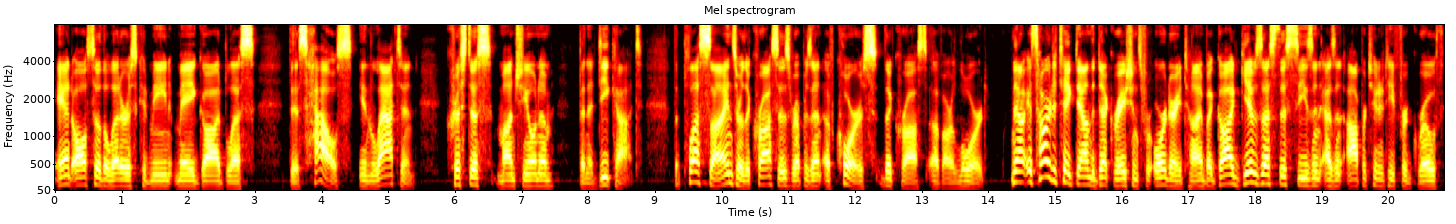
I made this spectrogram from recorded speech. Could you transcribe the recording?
and also the letters could mean, May God bless this house in Latin, Christus Mansionem Benedicat. The plus signs, or the crosses, represent, of course, the cross of our Lord. Now, it's hard to take down the decorations for ordinary time, but God gives us this season as an opportunity for growth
